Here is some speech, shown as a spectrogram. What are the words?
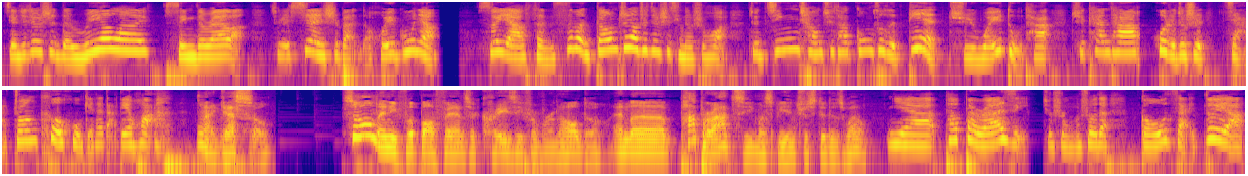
简直就是 the real life Cinderella，就是现实版的灰姑娘。 所以啊，粉丝们刚知道这件事情的时候啊，就经常去他工作的店去围堵他，去看他，或者就是假装客户给他打电话。I guess so. So many football fans are crazy for Ronaldo, and the paparazzi must be interested as well. Yeah, paparazzi 就是我们说的狗仔队啊，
